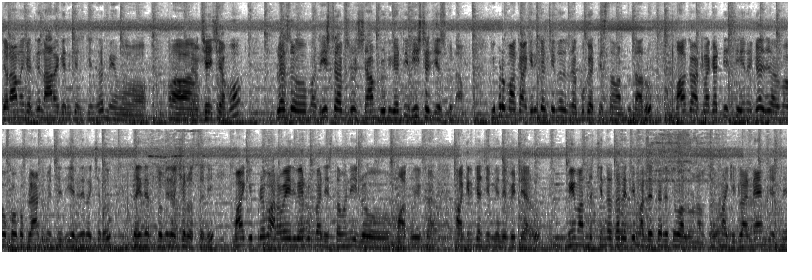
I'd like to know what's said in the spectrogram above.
చలానా కట్టి నాన్నగారికి కింద మేము చేశాము. ప్లస్ రిజిస్టర్ ఆఫీస్లో స్టాంప్ డ్యూటీ కట్టి రిజిస్టర్ చేసుకున్నాము. ఇప్పుడు మాకు అగ్రికల్చర్ మీద డబ్బు కట్టిస్తాం అంటున్నారు మాకు అట్లా కట్టిస్తే ఒక్కొక్క ప్లాంట్ వచ్చేది ఎనిమిది లక్షలు దగ్గర తొమ్మిది లక్షలు వస్తుంది. మాకు ఇప్పుడేమో అరవై ఐదు వేల రూపాయలు ఇస్తామని మాకు అగ్రికల్చర్ కింద పెట్టారు. మేమంతా చిన్న తరగతి మధ్య తరగతి వాళ్ళు ఉన్నాం సార్. మాకు ఇట్లా అన్యాయం చేస్తే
